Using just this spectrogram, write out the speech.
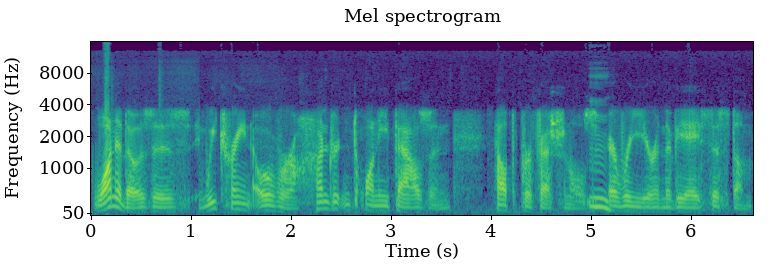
One of those is we train over 120,000 health professionals mm. every year in the VA system.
